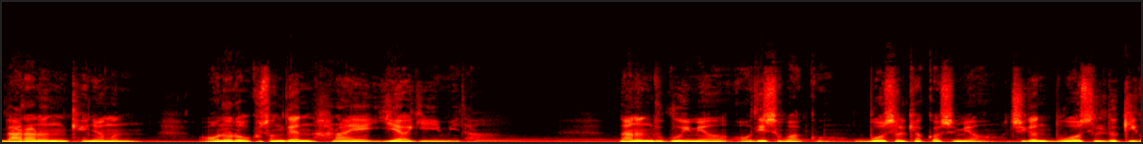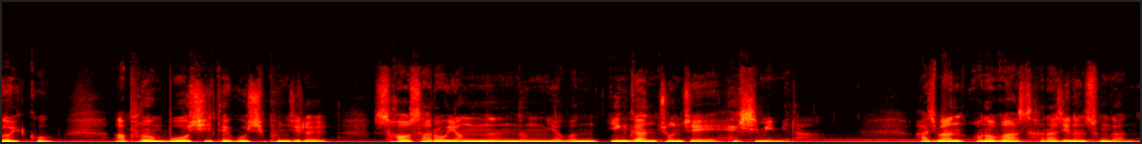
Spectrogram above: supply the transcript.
나라는 개념은 언어로 구성된 하나의 이야기입니다. 나는 누구이며 어디서 왔고 무엇을 겪었으며 지금 무엇을 느끼고 있고 앞으로 무엇이 되고 싶은지를 서사로 엮는 능력은 인간 존재의 핵심입니다. 하지만 언어가 사라지는 순간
